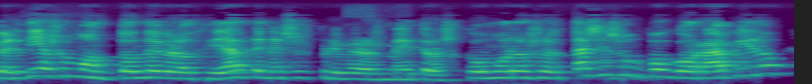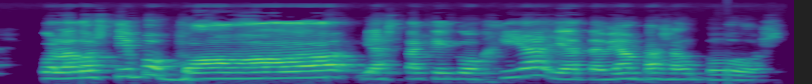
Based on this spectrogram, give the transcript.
perdías un montón de velocidad en esos primeros metros. Como lo soltases un poco rápido, con los dos tiempos, y hasta que cogía ya te habían pasado todos.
